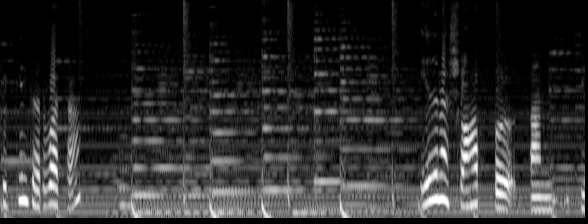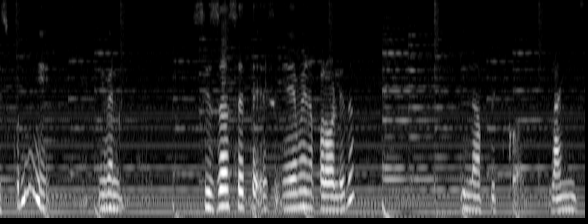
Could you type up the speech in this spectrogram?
పెట్టిన తర్వాత ఏదైనా షాప్ దాన్ని తీసుకుని ఈవెన్ సిజర్స్ అయితే ఏమైనా పర్వాలేదు ఇలా పెట్టుకోవాలి లైన్స్.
